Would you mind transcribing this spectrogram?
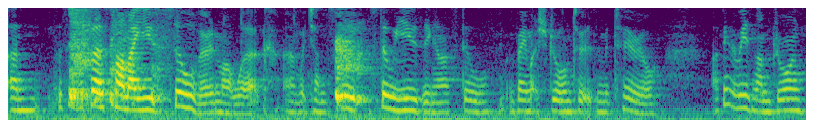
Um, this is the first time I use silver in my work, um, which I'm still, still using and I'm still very much drawn to it as a material. I think the reason I'm drawn,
